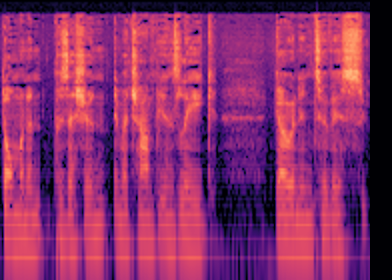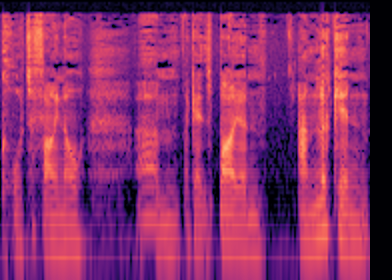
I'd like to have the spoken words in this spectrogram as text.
dominant position in the Champions League going into this quarter final um, against Bayern. And looking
